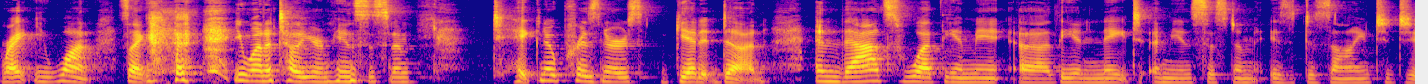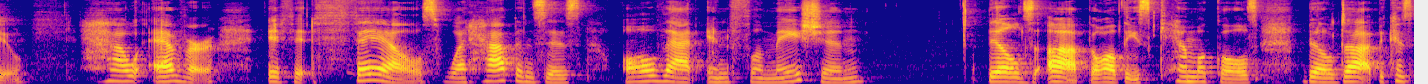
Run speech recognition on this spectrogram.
right? You want, it's like you want to tell your immune system, take no prisoners, get it done. And that's what the, uh, the innate immune system is designed to do. However, if it fails, what happens is all that inflammation builds up, all these chemicals build up. Because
